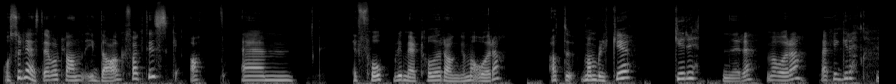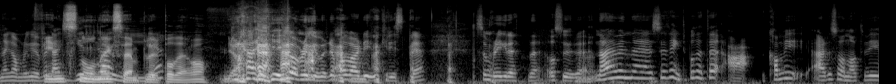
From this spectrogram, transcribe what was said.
Og så leste jeg Vårt Land i dag, faktisk, at um, folk blir mer tolerante med åra. At man blir ikke gretnere med åra. Det er ikke gretne gamle gubber. Fins noen eksempler på det òg. Ja. gamle gubber. Det må være de ukristelige som blir gretne og sure. Nei, men eh, så jeg tenkte på dette. Er, vi, er det sånn at vi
